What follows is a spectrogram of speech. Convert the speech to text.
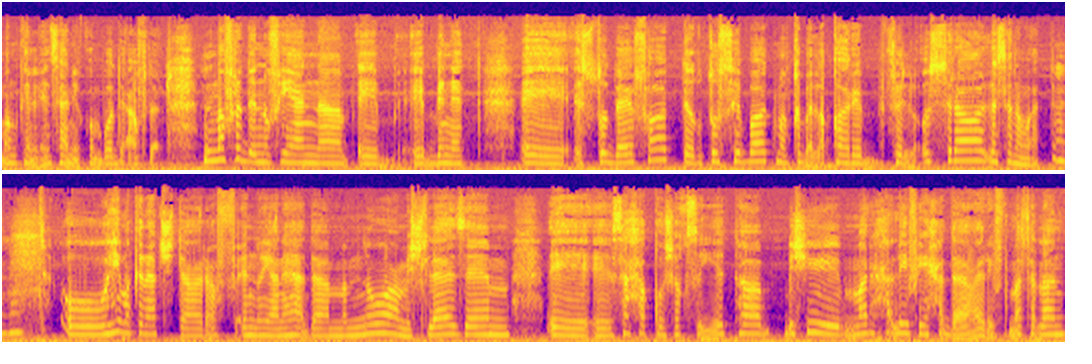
ممكن الإنسان يكون بوضع أفضل. لنفرض إنه في عنا إيه، إيه، بنت إيه، استضعفت اغتصبت من قبل أقارب في الأسرة لسنوات. وهي ما كانتش تعرف إنه يعني هذا ممنوع مش لازم سحقوا شخصيتها بشي مرحلة في حدا عرف. مثلا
